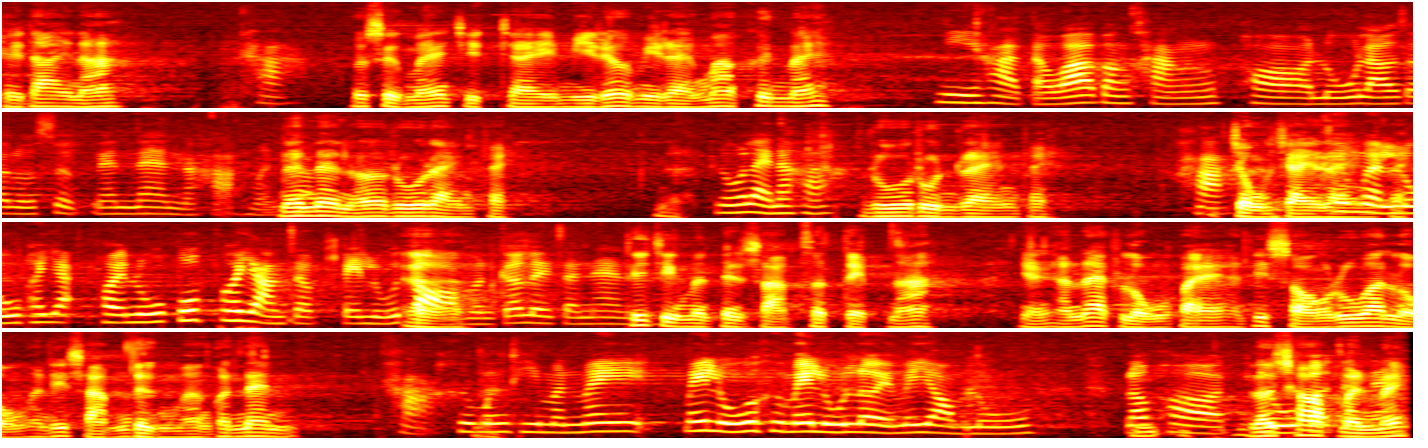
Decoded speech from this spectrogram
ใช้ได้นะค่ะรู้สึกไหมจิตใจมีเรี่ยวมีแรงมากขึ้นไหมมีค่ะ แต่ว่าบางครั้งพอรู้แล้วจะรู้สึกแน่น ๆนะคะเหมือนกับแน่นๆแล้วรู้แรงไปรู้อะไรนะคะ รู้รุนแรงไปค่ะจงใจแรงคือเหมือนไปรู้พยาพอรู้ปุ๊บพยายามจะไปรู้ต่อเออมันก็เลยจะแน่นที่จริงมันเป็นสามสเต็ปนะ อย่างอันแรกหลงไป อันที่สองรู้ว่าหลง อันที่สามดึงมันก็แน่น ค่ะ คือบางทีมันไม่ไม่รู้ก็คือไม่รู้เลยไม่ยอมรู้ แล้วพอแล้วรู้ชอบก็จะมันไหมแ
